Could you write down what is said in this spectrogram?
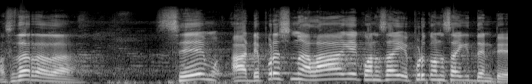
వస్తుందా రాదా? సేమ్ ఆ డిప్రెషన్ అలాగే కొనసాగి ఎప్పుడు కొనసాగిద్దంటే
